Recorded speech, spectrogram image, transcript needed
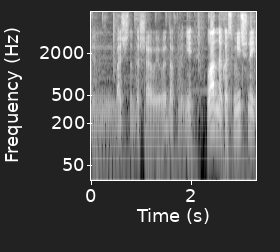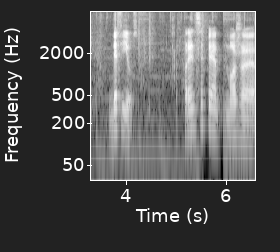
він, бачите, дешевий видав мені. Ладно, космічний деф'юз. В принципі, може.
